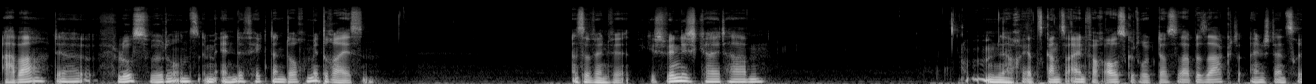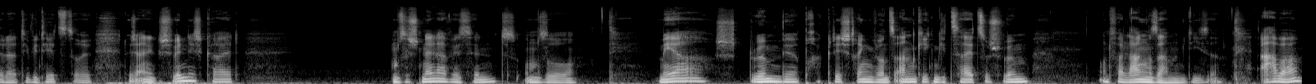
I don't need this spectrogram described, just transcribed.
aber der Fluss würde uns im Endeffekt dann doch mitreißen. Also wenn wir die Geschwindigkeit haben, nach jetzt ganz einfach ausgedrückt, das besagt Einsteins Relativitätstheorie. Durch eine Geschwindigkeit, umso schneller wir sind, umso mehr schwimmen wir praktisch, strengen wir uns an, gegen die Zeit zu schwimmen und verlangsamen diese. Aber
